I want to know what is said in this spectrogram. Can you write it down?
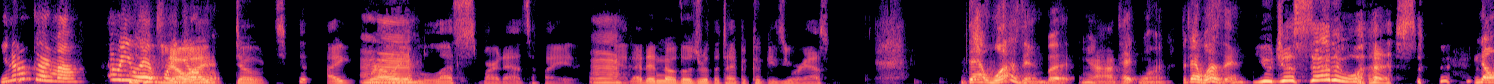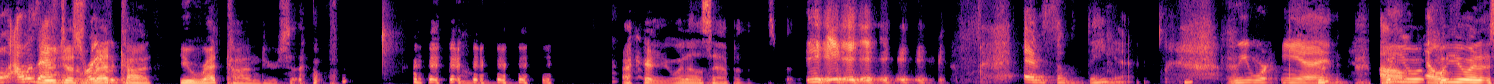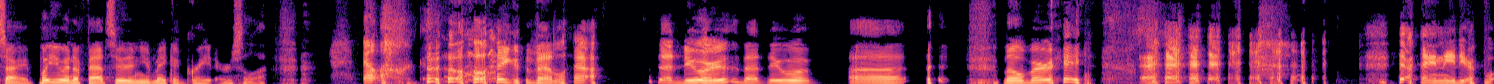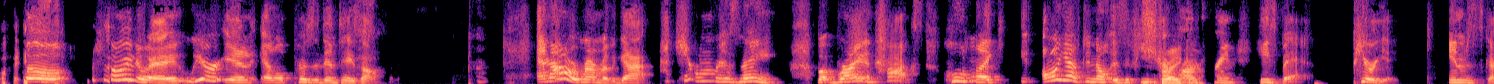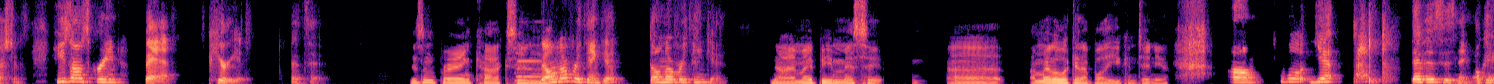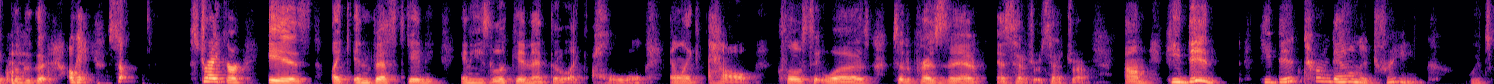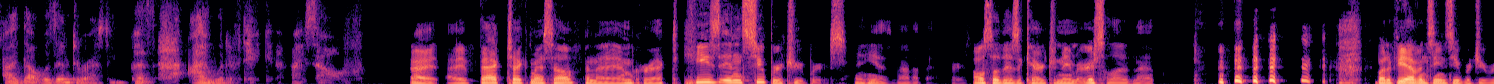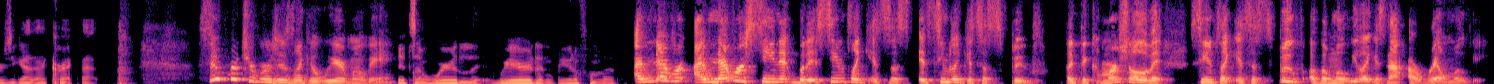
You know what I'm talking about? How many you have before no, you I don't. I probably Mm. am less smart ass if I ate it. Mm, I didn't know those were the type of cookies you were asking. that wasn't, but you know, I'll take one. But that wasn't. You just said it was. No, I was You just for regular retcon. You retconned yourself. cookies. All right, what else happened? and so then we were in Put um, you, El- put you in. Sorry, put you in a fat suit, and you'd make a great Ursula. El- like that laugh, that new, that new, uh, Little Mermaid. I need your voice. so, so anyway, we are in El Presidente's office. And I don't remember the guy. I can't remember his name, but Brian Cox, who like all you have to know is if he's ever on screen, he's bad. Period. In discussion. he's on screen, bad. Period. That's it. Isn't Brian Cox in? Don't overthink it. Don't overthink it. No, I might be missing. Uh, I'm gonna look it up while you continue. Um, well, yeah, that is his name. Okay, good, good, good. Okay, so Stryker is like investigating and he's looking at the like hole and like how close it was to the president, et cetera, et cetera. Um, he did he did turn down a drink, which I thought was interesting because I would have taken it myself. All right, I fact checked myself, and I am correct. He's in Super Troopers, and he is not a bad person. Also, there's a character named Ursula in that. but if you haven't seen Super Troopers, you gotta correct that. Super Troopers is like a weird movie. It's a weird, weird and beautiful movie. I've never, I've never seen it, but it seems like it's a, it seems like it's a spoof. Like the commercial of it seems like it's a spoof of a movie. Like it's not a real movie.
